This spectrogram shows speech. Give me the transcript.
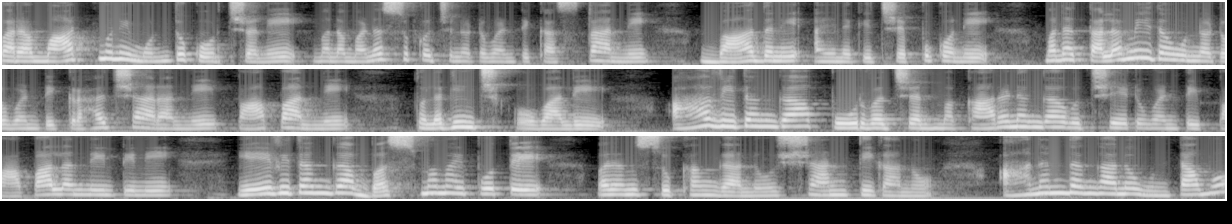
పరమాత్ముని ముందు కూర్చొని మన మనస్సుకు వచ్చినటువంటి కష్టాన్ని బాధని ఆయనకి చెప్పుకొని మన తల మీద ఉన్నటువంటి గ్రహచారాన్ని పాపాన్ని తొలగించుకోవాలి. ఆ విధంగా పూర్వజన్మ కారణంగా వచ్చేటువంటి పాపాలన్నింటినీ ఏ విధంగా భస్మమైపోతే మనం సుఖంగాను శాంతిగాను ఆనందంగానో ఉంటామో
